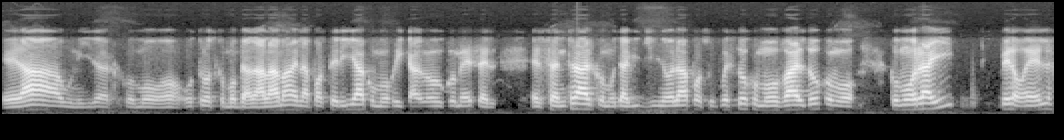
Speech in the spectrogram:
era un líder, como otros como Bernard Lama en la portería, como Ricardo Gómez el, el central, como David Ginola, por supuesto, como Valdo, como, como Ray, pero él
